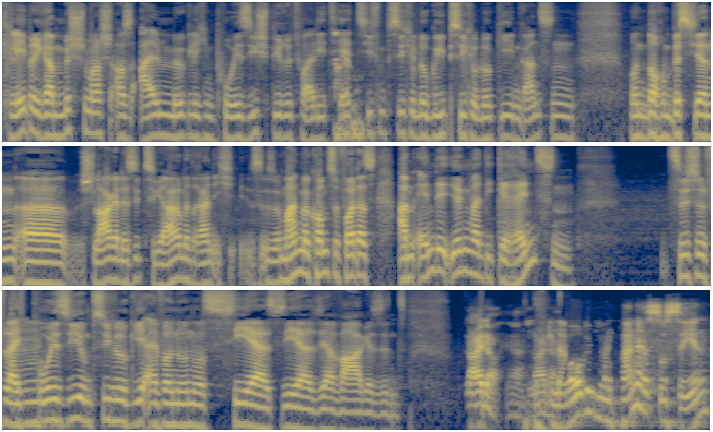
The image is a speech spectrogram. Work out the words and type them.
klebriger Mischmasch aus allem möglichen Poesie, Spiritualität, Tiefenpsychologie, Psychologie im Ganzen und noch ein bisschen äh, Schlager der 70er Jahre mit rein. Ich, also manchmal kommt es so vor, dass am Ende irgendwann die Grenzen zwischen vielleicht mhm. Poesie und Psychologie einfach nur noch sehr, sehr, sehr vage sind. Leider, ja, leider. Ich glaube, man kann es so sehen,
